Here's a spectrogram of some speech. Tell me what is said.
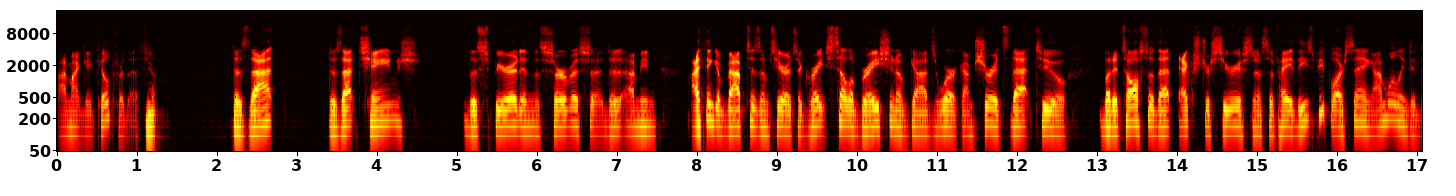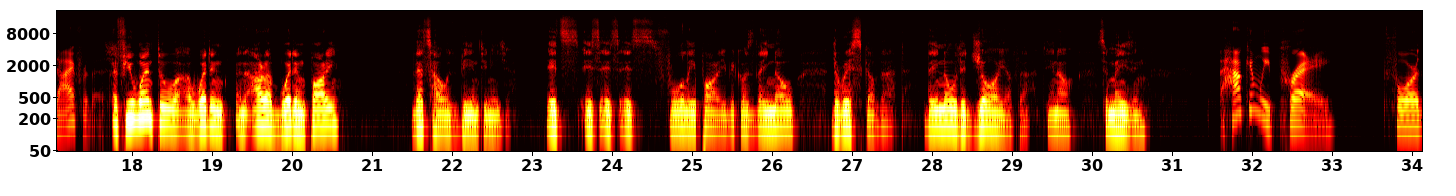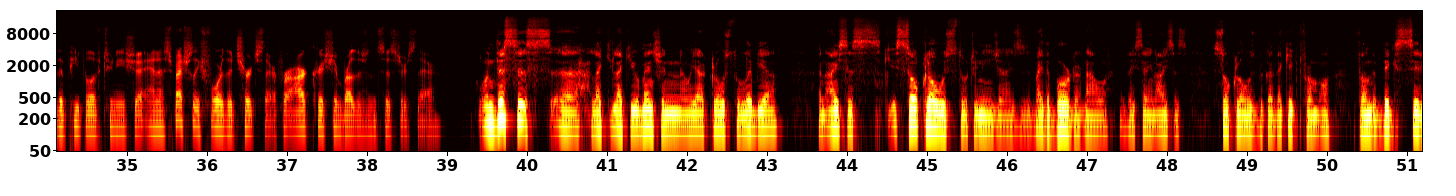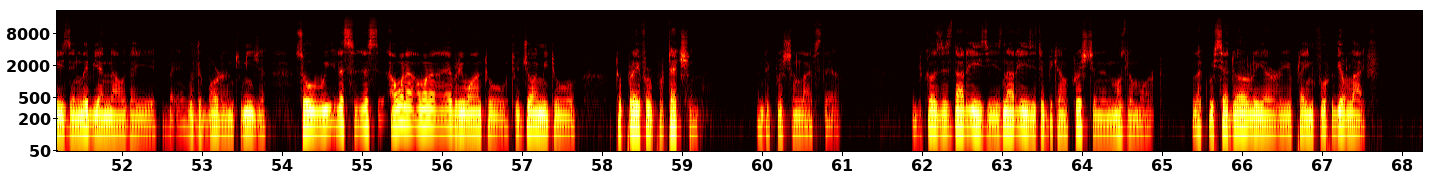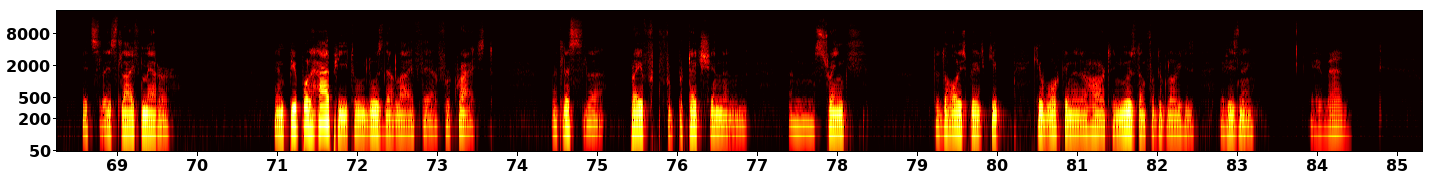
"I might get killed for this." Yeah. Does that does that change the spirit in the service? Uh, do, I mean, I think of baptisms here. It's a great celebration of God's work. I'm sure it's that too, but it's also that extra seriousness of, hey, these people are saying, "I'm willing to die for this." If you went to a wedding, an Arab wedding party, that's how it would be in Tunisia. It's it's it's it's fully party because they know the risk of that. They know the joy of that. You know, it's amazing. how can we pray for the people of Tunisia and especially for the church there, for our Christian brothers and sisters there? When this is uh, like like you mentioned, we are close to Libya, and ISIS is so close to Tunisia. Is by the border now. They say in ISIS so close because they kicked from uh, from the big cities in Libya. And now they with the border in Tunisia. So we let's let's. I wanna I wanna everyone to to join me to to pray for protection in the Christian lives there, because it's not easy. It's not easy to become a Christian in Muslim world. Like we said earlier, you're playing for your life. It's it's life matter. And people happy to lose their life there for Christ. But let's uh, pray for, for protection and and strength that the Holy Spirit keep keep working in their heart and use them for the glory of His name. Amen.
